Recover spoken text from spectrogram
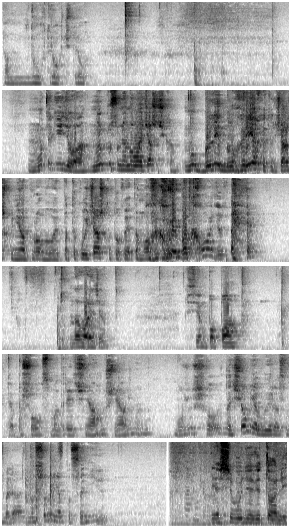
там двух, трех, четырех. Ну, такие дела. Ну, и плюс у меня новая чашечка. Ну, блин, ну грех эту чашку не опробовать. Под такую чашку только это молоко и подходит. Давайте. Всем папа. Я пошел смотреть шнягу шняжную. Боже, шо? На чем я вырос, блядь? На что меня подсадили? Я сегодня Виталий.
